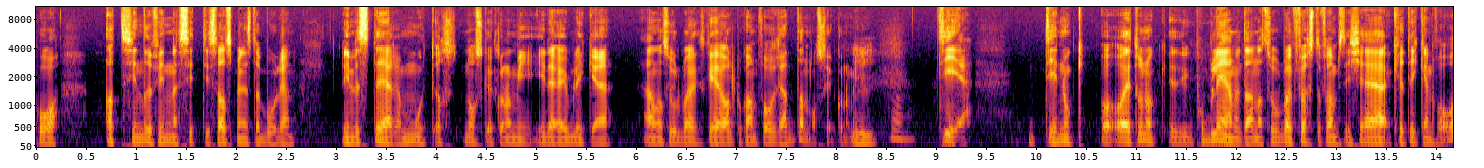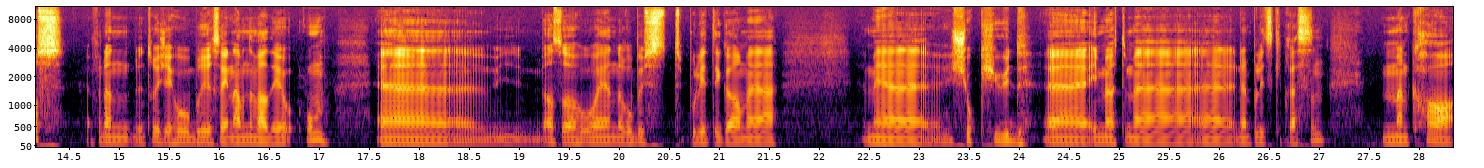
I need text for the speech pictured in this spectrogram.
på at Sindre Finne sitter i statsministerboligen, investerer mot norsk økonomi i det øyeblikket Erna Solberg skal gjøre alt hun kan for å redde norsk økonomi. Mm. Det, det er nok, og, jeg tror nok problemet til Erna Solberg først og fremst ikke er kritikken fra oss, for den tror ikke hun bryr seg nevneverdig om. Eh, altså, hun er en robust politiker med med tjukk hud eh, i møte med eh, den politiske pressen. Men hva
